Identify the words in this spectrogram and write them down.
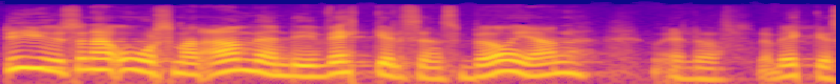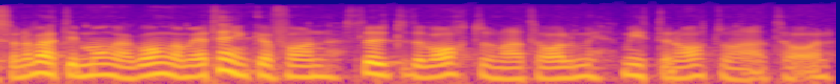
Det är ju sådana här ord som man använde i väckelsens början. Eller väckelsen har varit det många gånger, men jag tänker från slutet av 1800-talet, mitten av 1800-talet.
